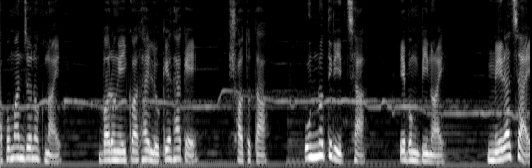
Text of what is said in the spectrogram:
অপমানজনক নয়, বরং এই কথায় লুকিয়ে থাকে সততা, উন্নতির ইচ্ছা এবং বিনয়। মেয়েরা চায়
